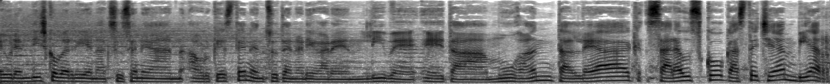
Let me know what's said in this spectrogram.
euren disko berrienak zuzenean aurkezten, entzuten ari garen libe eta mugan taldeak zarauzko gaztetxean bihar.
